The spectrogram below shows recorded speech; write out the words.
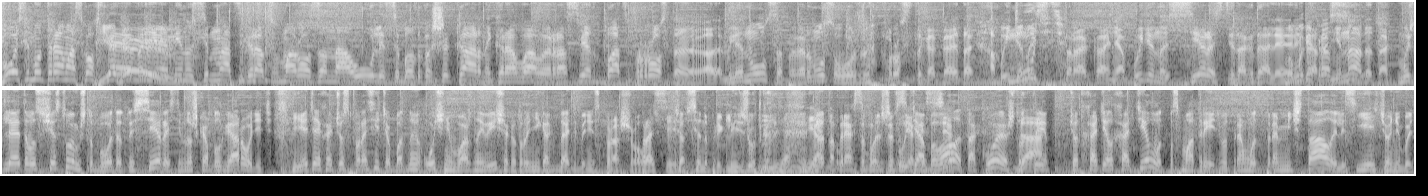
8 утра, московское Ехэй! время, минус 17 градусов мороза на улице. Был такой шикарный кровавый рассвет. Бац, просто оглянулся, повернулся, уже просто какая-то Обыденность. таракане, обыденность, серость и так далее. Но мы Ребята, раз- не надо так. Мы же для этого существуем, чтобы вот эту серость немножко облагородить. И я тебя хочу спросить об одной очень важной вещи, о которой никогда тебя не спрашивал. Проси. Сейчас все напряглись жутко. Я, напрягся больше всех У тебя бывало такое, что ты что-то хотел-хотел вот посмотреть, вот прям вот прям мечтал или съесть что-нибудь,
